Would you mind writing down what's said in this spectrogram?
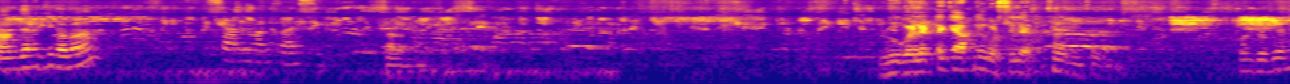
নাম জানো কি বাবা? সালমান ফার্সি। কি আপনি করছিলেন? ছেড়ে দিন কোন ঢুকেন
